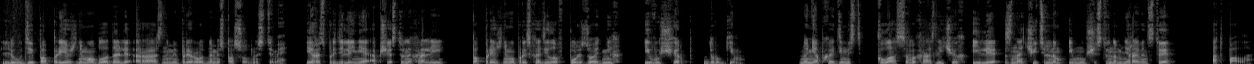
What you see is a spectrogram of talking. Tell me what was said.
Люди по-прежнему обладали разными природными способностями, и распределение общественных ролей по-прежнему происходило в пользу одних и в ущерб другим. Но необходимость в классовых различиях или значительном имущественном неравенстве отпала.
